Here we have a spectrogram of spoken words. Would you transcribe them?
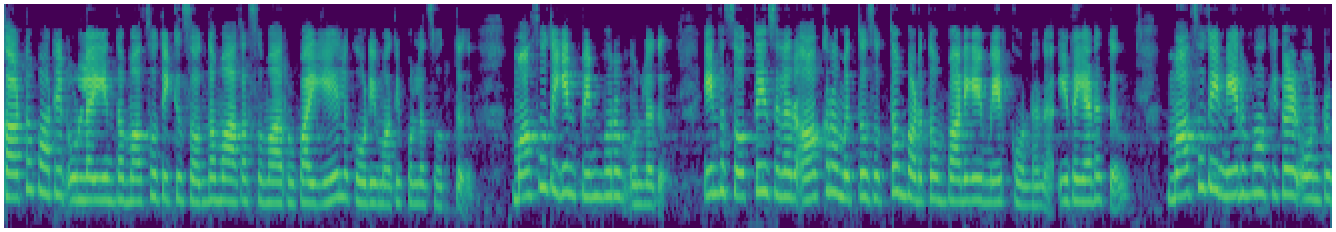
கட்டுப்பாட்டில் உள்ள இந்த மசூதிக்கு சொந்தமாக சுமார் ரூபாய் ஏழு கோடி மதிப்புள்ள சொத்து மசூதியின் பின்புறம் உள்ளது. இந்த சொத்தை சிலர் ஆக்கிரமித்து சுத்தம் படுத்தும் பணியை மேற்கொண்டனர். இதையடுத்து மசூதி நிர்வாகிகள் ஒன்று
